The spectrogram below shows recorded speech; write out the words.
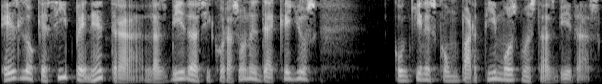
es lo que sí penetra las vidas y corazones de aquellos con quienes compartimos nuestras vidas,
